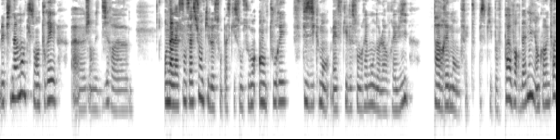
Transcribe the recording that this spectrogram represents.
mais finalement qui sont entourés, j'ai envie de dire on a la sensation qu'ils le sont parce qu'ils sont souvent entourés physiquement, mais est-ce qu'ils le sont vraiment dans leur vraie vie? Pas vraiment en fait, parce qu'ils peuvent pas avoir d'amis. Encore une fois,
